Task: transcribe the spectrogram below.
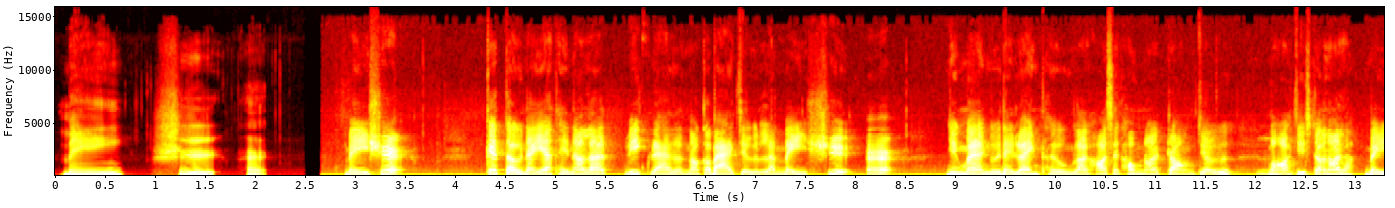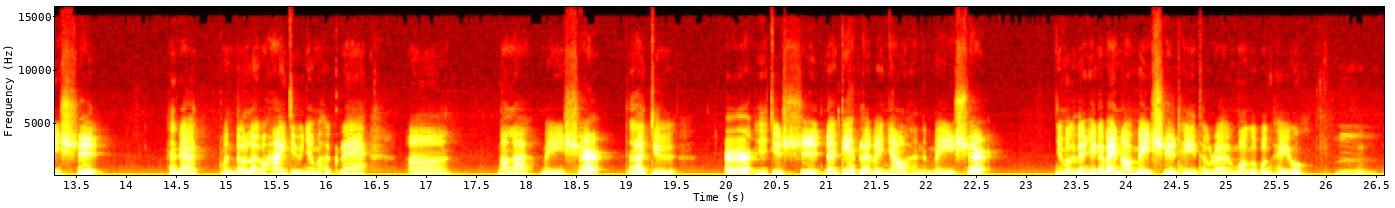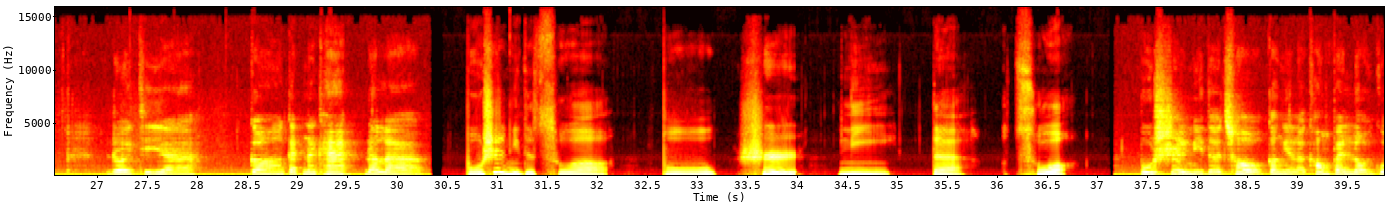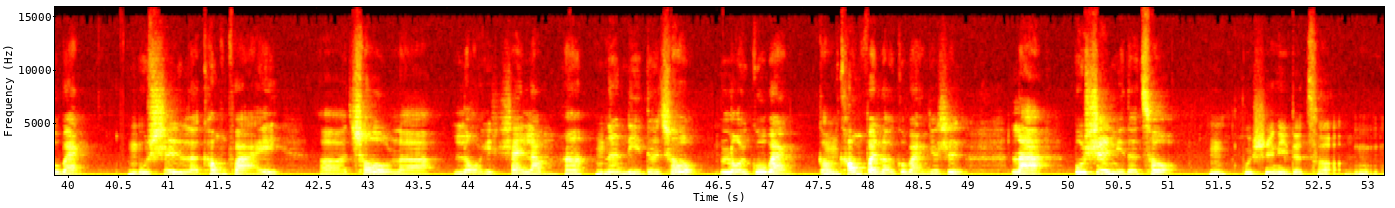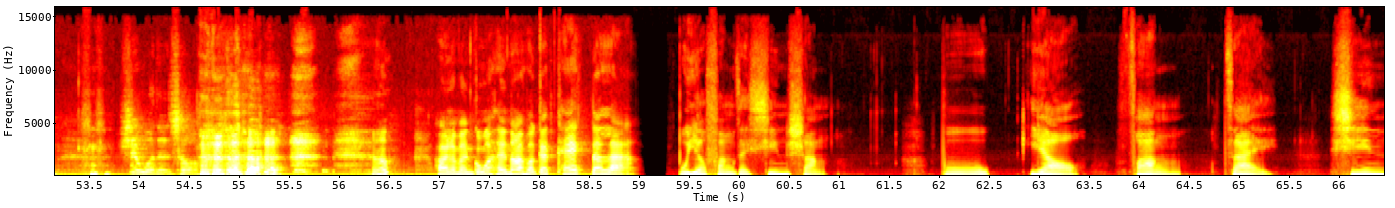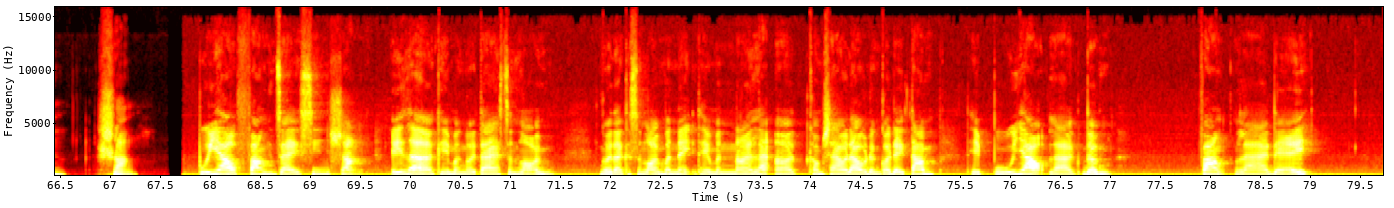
mấy sự mấy sự cái từ này á, thì nó là viết ra là nó có ba chữ là mấy sự nhưng mà người Đài Loan thường là họ sẽ không nói tròn chữ mà họ chỉ nói là mấy sự thành ra mình tưởng là có hai chữ nhưng mà thực ra à, nó là mấy sự tức là chữ ở với chữ sự nó ghép lại với nhau thành là mấy sự nhưng mà nếu như các bạn nói mấy sự thì thực ra mọi người vẫn hiểu ừ. rồi thì à, có cách nói khác đó là 不是你的错，不是你的错， bú sư nì tờ chô có nghĩa là không phải lỗi của bạn Ừ. bú sư là không phải uh, chô là lỗi sai lầm ha Ừ. nên nì tờ chô lỗi của bạn còn Ừ. không phải lỗi của bạn cho sự là bú sư nì tờ chô ừ, 不是你的错 ừ. sư của tờ chô Đó. hoặc là mình cũng có thể nói một cách khác đó là 不要放在心上，不要放在心上。 不要放在心上ý là khi mà người ta xin lỗi người ta xin lỗi mình ấy thì mình nói là ờ, không sao đâu đừng có để tâm thì bú yao là đừng phăng là để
